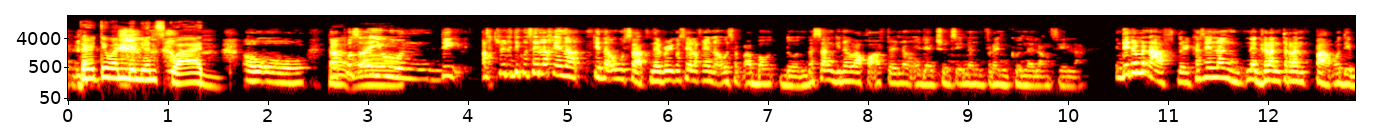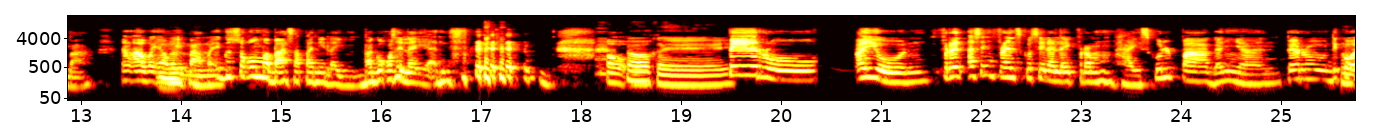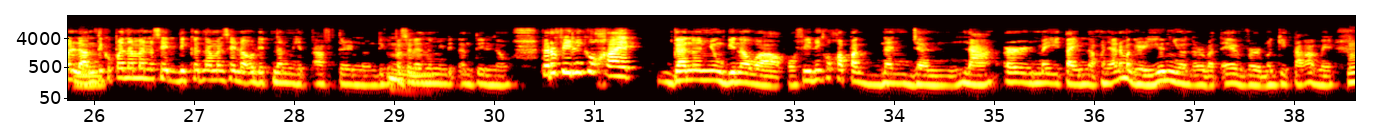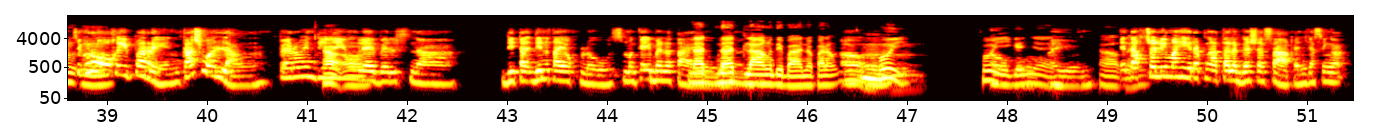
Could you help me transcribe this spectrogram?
31 million squad. Oo. Tapos Oo. ayun, di, actually di ko sila kina, kinausap. Never ko sila kinausap about doon. Basta ang ginawa ko after ng elections, in-unfriend ko na lang sila. Hindi naman after, kasi nang, nagrant-rant pa ako, di ba? Nang away-away pa ako. Mm-mm. Eh, gusto kong mabasa pa nila yun bago ko sila i-unfriend. Oo. Okay. Pero, ayun, friend, as in friends ko sila like from high school pa, ganyan. Pero di ko alam, Mm-mm. di ko pa naman na sila, di ko naman sila ulit na meet after nun. Di ko pa sila Mm. na meet until now. Pero feeling ko kahit ganun yung ginawa ko, feeling ko kapag nandyan na, or may time na, kunyari mag-reunion or whatever, magkita kami, Mm-mm. siguro okay pa rin, casual lang. Pero hindi na Oo. yung levels na di, ta- di na tayo close, magkaiba na tayo. Nad-nad lang, di ba? No, parang, Oo. mm, huy, huy, Oo, ganyan. Ayun. Okay. And actually, mahirap nga talaga siya sa akin kasi nga,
